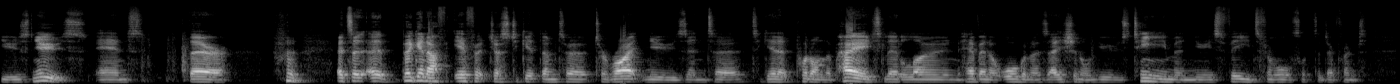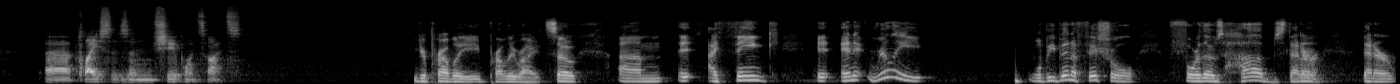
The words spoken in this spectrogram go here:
use news and they're it's a, a, big enough effort just to get them to, to write news and to, to get it put on the page, let alone having an organizational news team and news feeds from all sorts of different uh, places and SharePoint sites. You're probably probably right. So um, it, I think it, and it really will be beneficial for those hubs that mm. are that are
